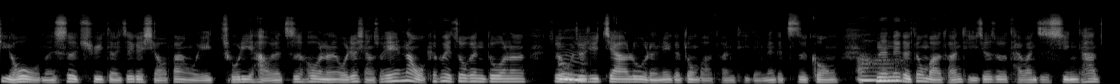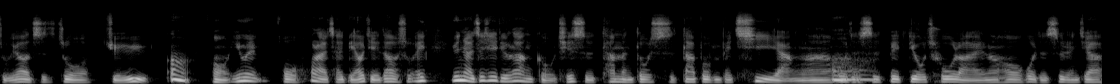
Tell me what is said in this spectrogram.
由我们社区的这个小范围处理好了之后呢，我就想说，哎，那我可不可以做更多呢？所以我就去加入了那个动保团体的那个志工。那那个动保团体就是台湾之星，它主要是做绝育。嗯。哦，因为我后来才了解到说，哎，原来这些流浪狗其实它们都是大部分被弃养啊，或者是被丢出来，然后或者是人家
